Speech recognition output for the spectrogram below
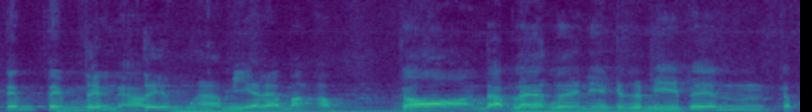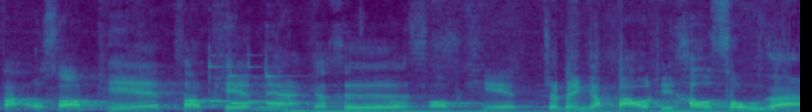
เต็มเต็มๆเลยนะครับ เต็มๆครับ มีอะไรบ้างครับๆ ก็อันดับแรกเลยเนี่ยก็จะมีเป็นกระเป๋าซอฟเคสซอฟเคสเนี่ยก็คือซอฟต์เคสจะเป็นกระเป๋าที่เข้าทรงกับ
